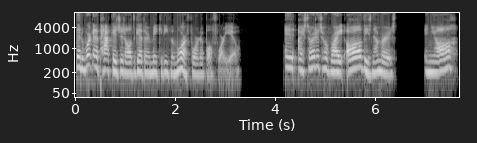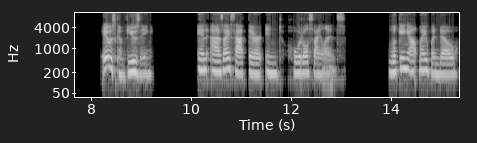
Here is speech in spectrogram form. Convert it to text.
then we're going to package it all together and make it even more affordable for you. And I started to write all these numbers, and y'all, it was confusing. And as I sat there in total silence, looking out my window,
